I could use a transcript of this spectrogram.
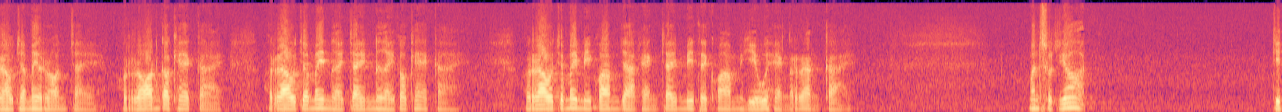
เราจะไม่ร้อนใจ ร้อนก็แค่กาย เราจะไม่เหนื่อยใจเหนื่อยก็แค่กาย เราจะไม่มีความอยากแห่งใจมีแต่ความหิวแห่งร่างกาย มันสุดยอด จิต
